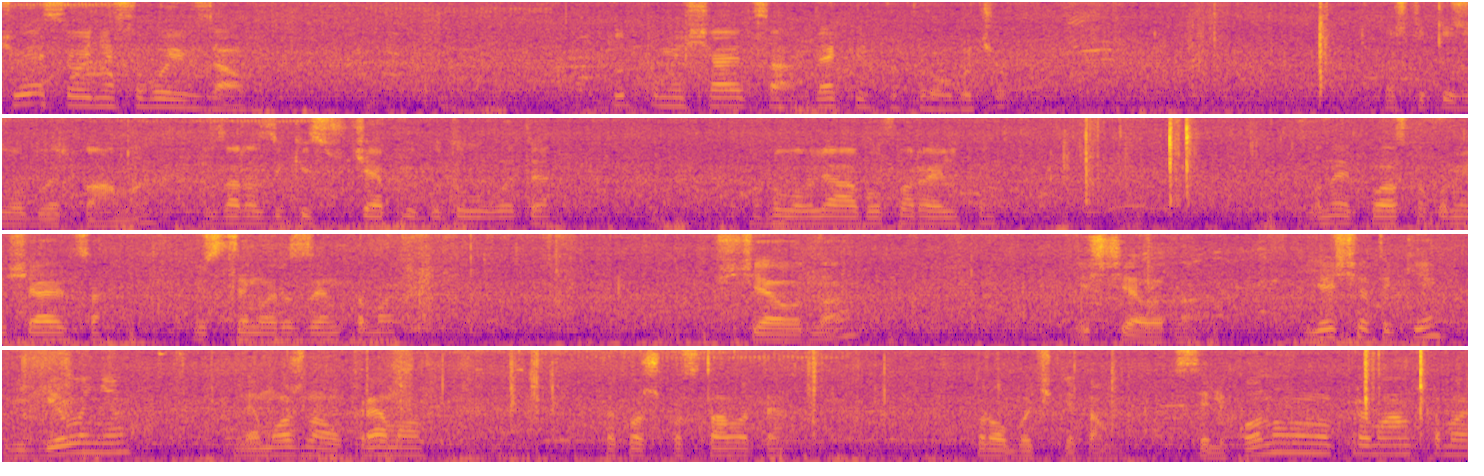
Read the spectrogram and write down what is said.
Що я сьогодні з собою взяв? Тут поміщається декілька коробочок. Ось такі з воблерками. Зараз якісь вчеплі буду ловити головля або форельку. Вони класно поміщаються ось цими резинками. Ще одна і ще одна. Є ще такі відділення, де можна окремо також поставити коробочки там з силіконовими приманками,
